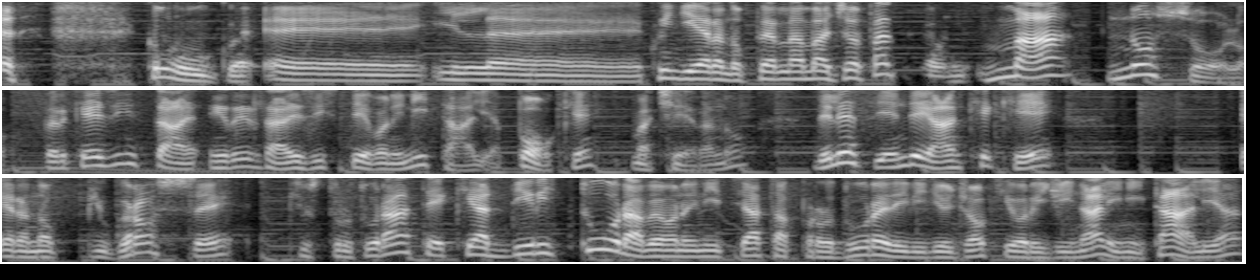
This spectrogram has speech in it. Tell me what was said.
Comunque, eh, il, quindi erano per la maggior parte, ma non solo, perché esista, in realtà esistevano in Italia poche, ma c'erano, delle aziende anche che erano più grosse, più strutturate, che addirittura avevano iniziato a produrre dei videogiochi originali in Italia.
